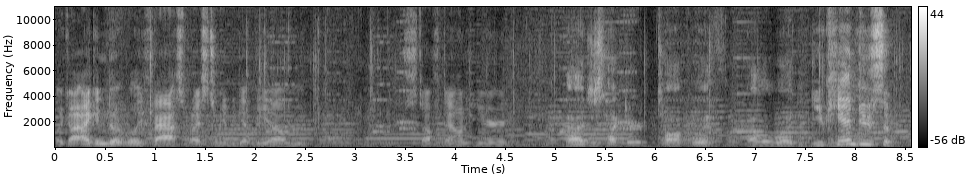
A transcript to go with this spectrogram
Like, I, I can do it really fast, but I still need to get the, um, stuff down here. Uh, does Hector talk with Eliwood? You can do support...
